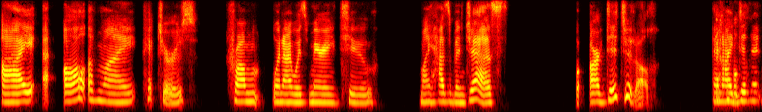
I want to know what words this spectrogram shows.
I uh, all of my pictures from when I was married to my husband Jess are digital. And I didn't,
